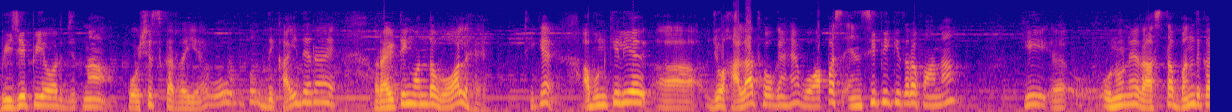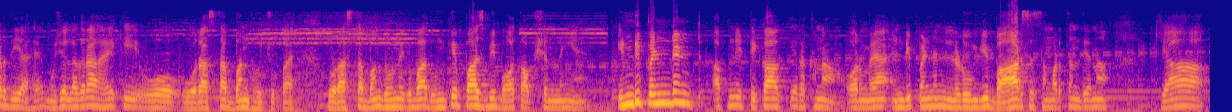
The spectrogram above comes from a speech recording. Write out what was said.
बीजेपी और जितना कोशिश कर रही है, वो तो दिखाई दे रहा है। राइटिंग ऑन द वॉल है, ठीक है? अब उनके लिए जो हालात हो गए हैं, वो वापस एनसीपी की तरफ़ आना कि उन्होंने रास्ता बंद कर दिया है। मुझे लग रहा है कि वो वो रास्ता बंद हो चुका है। तो रास्ता बंद होने के बाद उनके पास भी बहुत ऑप्शन नहीं है। इंडिपेंडेंट अपने टिका के रखना और मैं इंडिपेंडेंट लड़ूँगी, बाहर से समर्थन देना, क्या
